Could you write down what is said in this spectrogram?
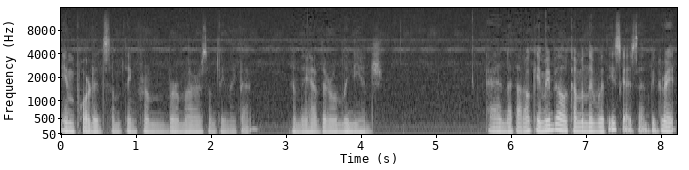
imported something from Burma or something like that, and they have their own lineage. And I thought, okay, maybe I'll come and live with these guys. That'd be great.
